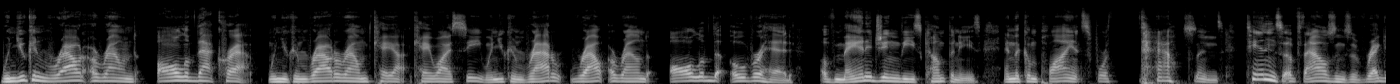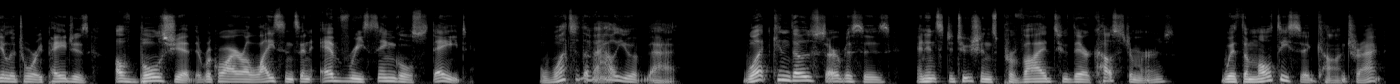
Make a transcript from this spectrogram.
When you can route around all of that crap, when you can route around KYC, when you can route, route around all of the overhead of managing these companies and the compliance for thousands, tens of thousands of regulatory pages of bullshit that require a license in every single state. What's the value of that? What can those services and institutions provide to their customers with a multi sig contract,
